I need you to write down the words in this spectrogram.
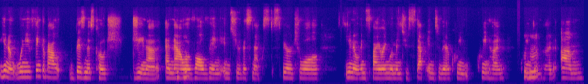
you know, when you think about business coach Gina and now Mhm. evolving into this next spiritual, you know, inspiring women to step into their queen queenhood, queendomhood. Um,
